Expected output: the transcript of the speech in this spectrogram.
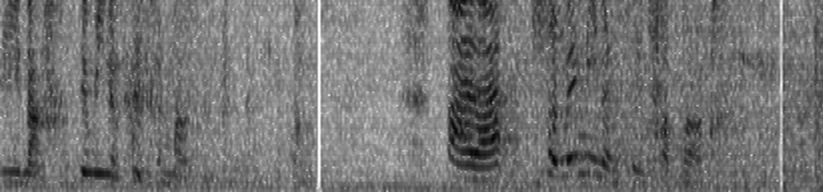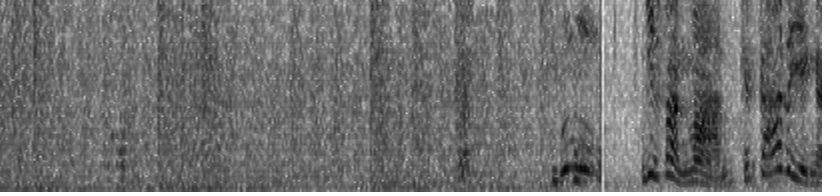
ดีนะยังมีหนังสือทำมาตายละฉันไม่มีหนังสือทับอะยี่ฝันหวานแกกล้าได้ยังไง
